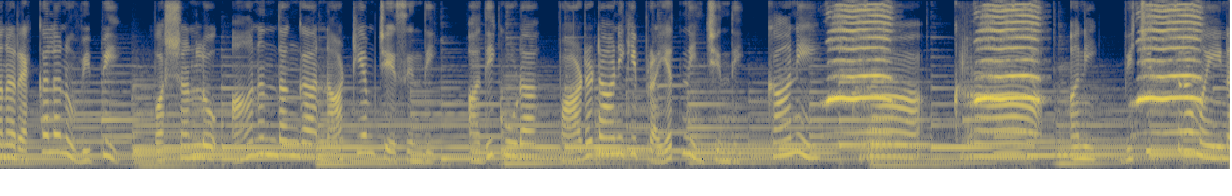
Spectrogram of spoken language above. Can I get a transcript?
తన రెక్కలను విప్పి వర్షంలో ఆనందంగా నాట్యం చేసింది. అది కూడా పాడటానికి ప్రయత్నించింది. కాని క్రా క్రా అని విచిత్రమైన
